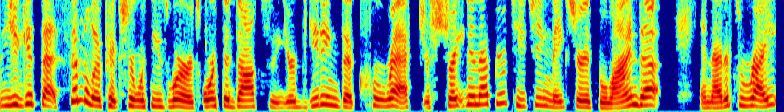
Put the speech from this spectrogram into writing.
you get that similar picture with these words orthodoxy you're getting the correct you're straightening up your teaching make sure it's lined up and that it's right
